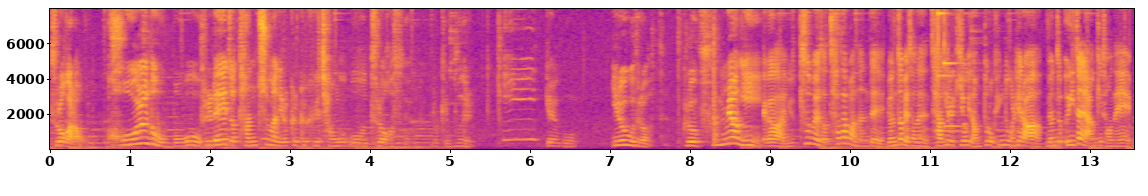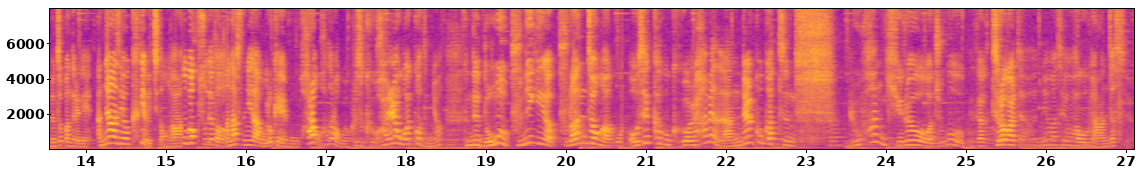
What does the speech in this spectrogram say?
들어가라고. 거울도 못 보고 블레이저 단추만 이렇게 이렇게 잠그고 들어갔어요. 이렇게 문을 끼 열고 이러고 들어갔어요. 그리고 분명히 제가 유튜브에서 찾아봤는데 면접에서는 자기를 기억에 남도록 행동을 해라. 면접 의자에 앉기 전에 면접관들에게 안녕하세요 크게 외치던가 후벅 숙여서 반갑습니다 뭐 이렇게 뭐 하라고 하더라고요. 그래서 그거 하려고 했거든요. 근데 너무 분위기가 불안정하고 어색하고 그걸 하면 안 될 것 같은 묘한 기류여가지고 그러니까 들어갈 때 안녕하세요 하고 그냥 앉았어요.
